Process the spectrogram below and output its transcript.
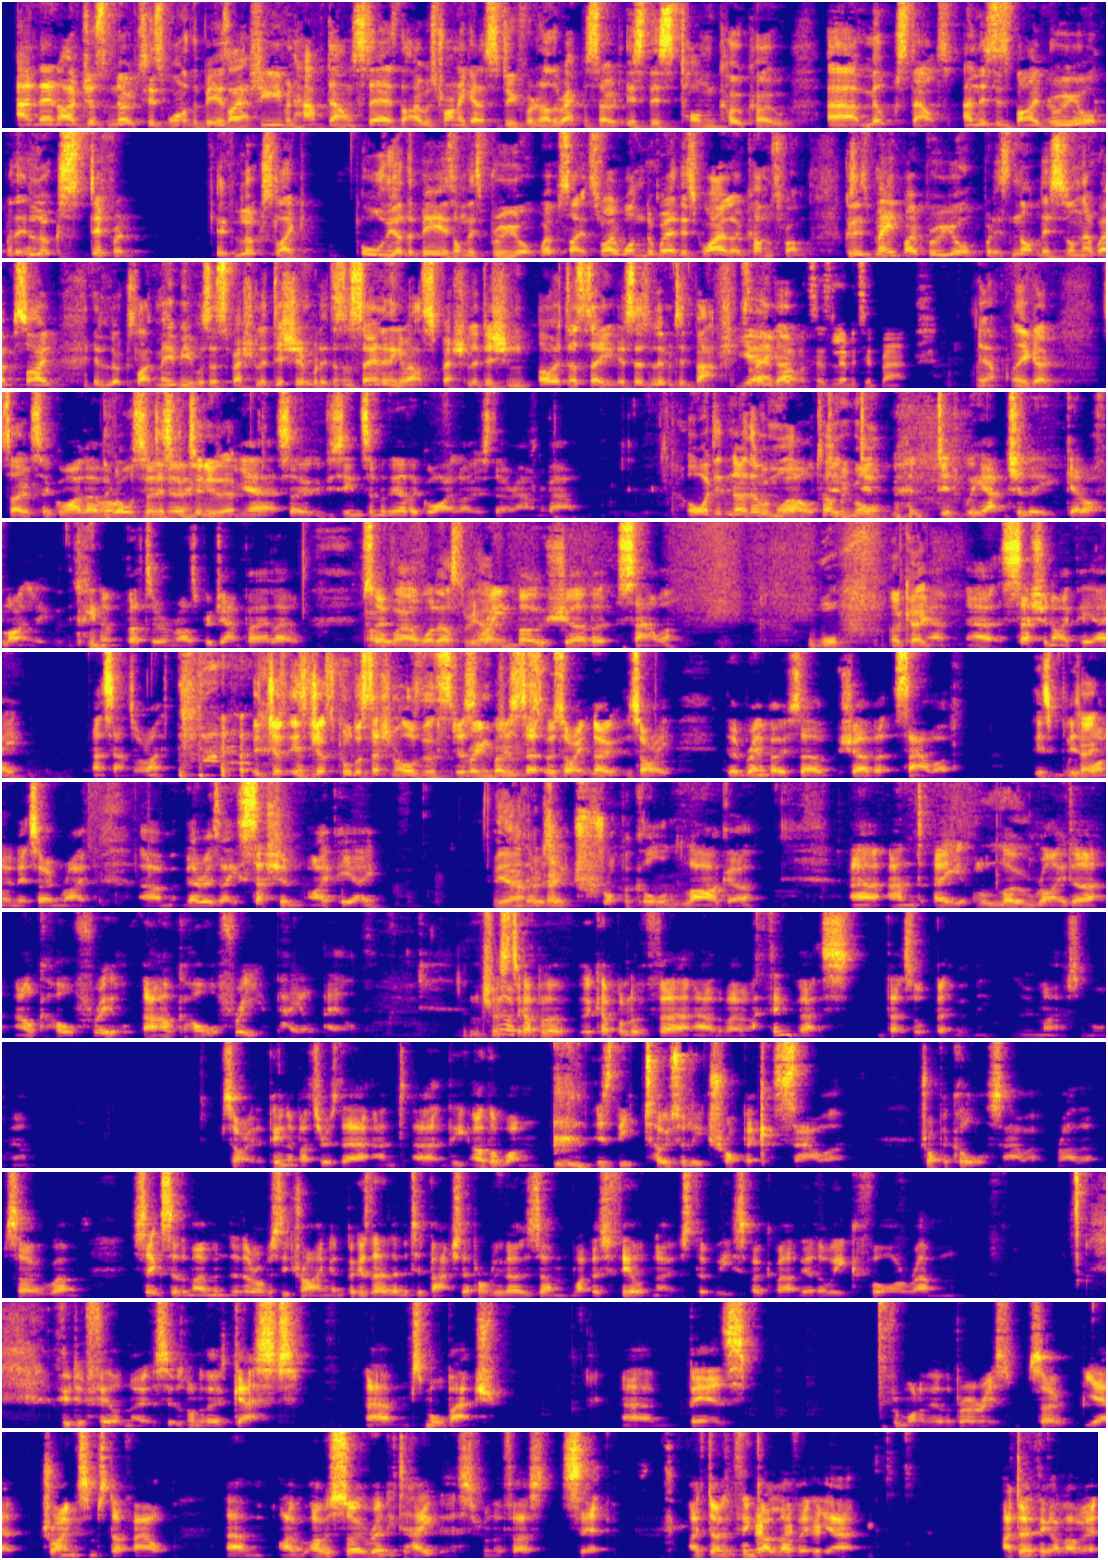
And then I've just noticed one of the beers I actually even have downstairs that I was trying to get us to do for another episode is this Tonkoko uh, Milk Stout, and this is by Brew York, but it looks different. It looks like all the other beers on this Brew York website. So I wonder where this Gweilo comes from because it's made by Brew York, but it's not listed on their website. It looks like maybe it was a special edition, but it doesn't say anything about special edition. Oh, it does say it says limited batch. So yeah, there you that one says limited batch. Yeah, there you go. So, So Gweilo are also discontinued doing, it. Yeah. So have you seen some of the other Gweilos that are out and about? oh, I didn't know there were more. Well, Tell did, me more. Did, did we actually get off lightly with the peanut butter and raspberry jam pale ale? So oh wow, what else do we have? rainbow sherbet sour, Woof. Okay. yeah, uh, session IPA. That sounds all right. It's just it's just called a session. Oh, Just, rainbows. just, uh, oh, sorry, no, sorry. The rainbow sherbet sour is, is Okay. one in its own right. Um, there is a session IPA. yeah. There is Okay. a tropical lager. Uh, and a lowrider alcohol free uh, alcohol free pale ale. Are a couple of a couple of uh, out at the moment. I think that's that's all. Bear with me. We might have some more now. Sorry, the peanut butter is there, and uh, the other one is the totally tropic sour, tropical sour rather. So um, six at the moment that they're obviously trying, and because they're a limited batch, they're probably those um, like those field notes that we spoke about the other week for um, who did field notes. It was one of those guest um, small batch um, beers from one of the other breweries. So yeah, trying some stuff out. Um, I, I was so ready to hate this from the first sip. I don't think I love it yet. I don't think I love it.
